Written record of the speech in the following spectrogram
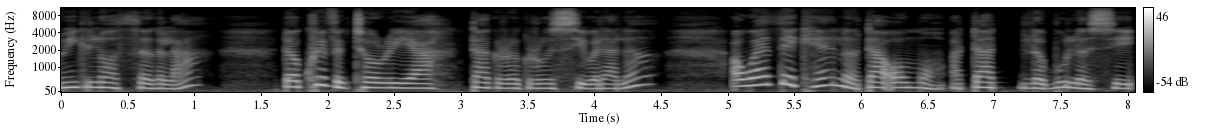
နွီကလော့ဆဂလာ ဒေါ်ခွစ်ဗစ်တိုးရီယာတဂရဂရိုစီဝဒါလာအဝဲသိခဲလတာအမောအတတ်လဘူးလစီ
